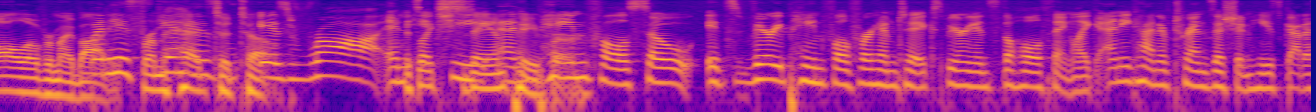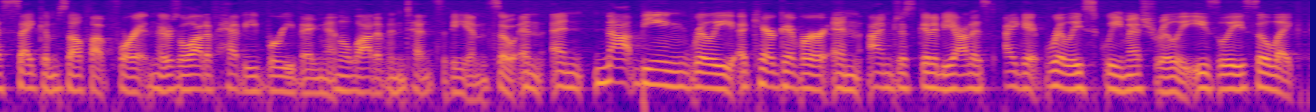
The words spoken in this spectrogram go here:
all over my body But his from skin head is, to toe. is raw and It's like sandpaper. painful. So it's very painful for him to experience the whole thing. Like any kind of transition, he's got to psych himself up for it. And there's a lot of heavy breathing and a lot of intensity. And so and and not being really a caregiver. And I'm just gonna be honest, I get really squeamish really easily. So like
